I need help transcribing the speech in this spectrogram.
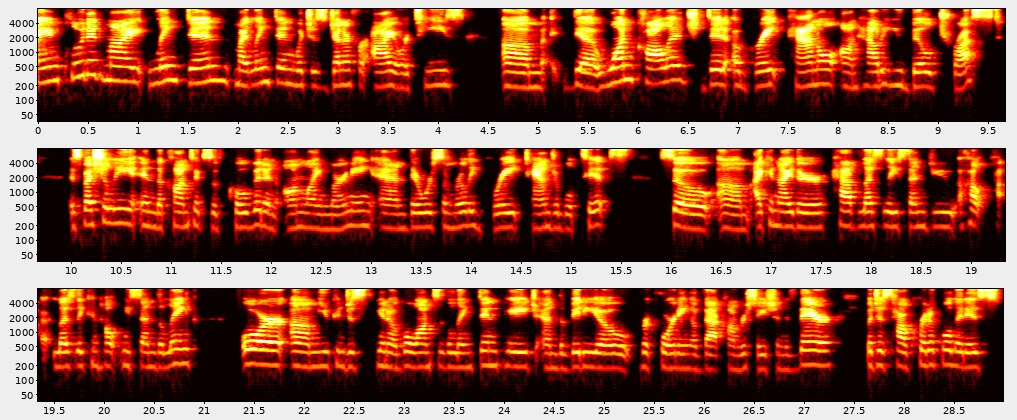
I included my LinkedIn, my LinkedIn, which is Jennifer I. Ortiz. Um, the one college did a great panel on how do you build trust especially in the context of COVID and online learning. And there were some really great tangible tips. So um, I can either have Leslie send you, help, Leslie can help me send the link, or um, you can just, you know, go onto the LinkedIn page and the video recording of that conversation is there, but just how critical it is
